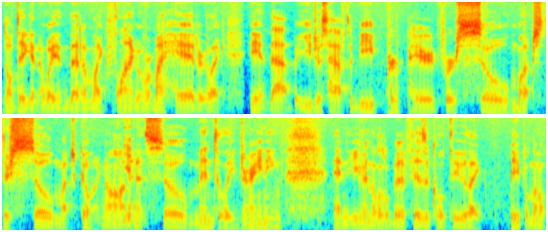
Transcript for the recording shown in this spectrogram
don't take it in a way that I'm like flying over my head or like any of that. But you just have to be prepared for so much. There's so much going on, and it's so mentally draining, and even a little bit of physical too. Like people don't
